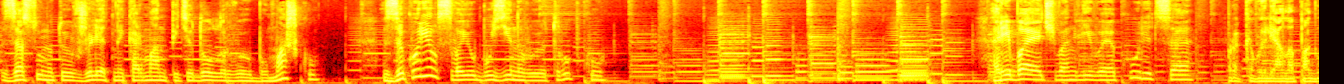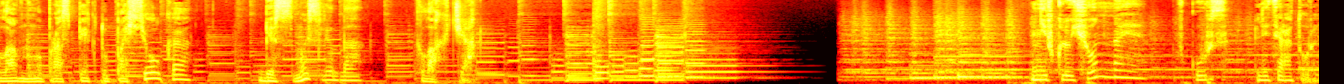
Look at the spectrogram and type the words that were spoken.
засунутую в жилетный карман пятидолларовую бумажку, закурил свою бузиновую трубку. Рябая чванливая курица проковыляла по главному проспекту поселка, бессмысленно клахча. Не включенное в курс литературы.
